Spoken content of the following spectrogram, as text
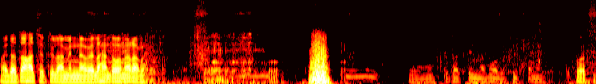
ma ei tea, tahad siit üle minna või lähen toon ära või? vaata,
